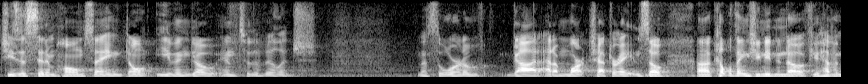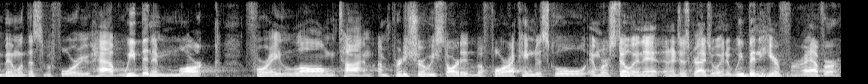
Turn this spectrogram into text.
Jesus sent him home, saying, Don't even go into the village. That's the word of God out of Mark chapter 8. And so, uh, a couple things you need to know. If you haven't been with us before, you have. We've been in Mark for a long time. I'm pretty sure we started before I came to school, and we're still in it, and I just graduated. We've been here forever.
